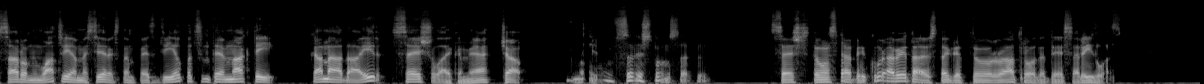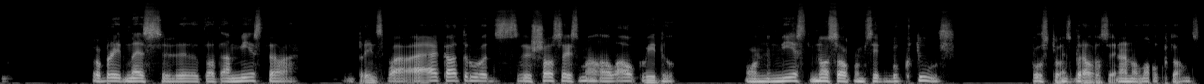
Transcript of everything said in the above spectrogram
sarunu Latvijā mēs ierakstām pēc 12. naktī. Kanādā ir 6 laikam, jā? Ja? Čau! 6 stundas starpība. 6 stundas starpība. Kurā vietā jūs tagad tur atrodaties ar izlasi? Šobrīd mēs tādā miestā principā ēka atrodas šoseis malā lauku vidū. Un miesta nosaukums ir Buktūrs. Pusstundas braucienā no Monktonas.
